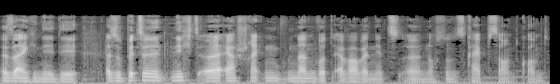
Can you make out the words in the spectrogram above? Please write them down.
das ist eigentlich eine Idee. Also bitte nicht äh, erschrecken, wundern, whatever, wenn jetzt äh, noch so ein Skype-Sound kommt.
